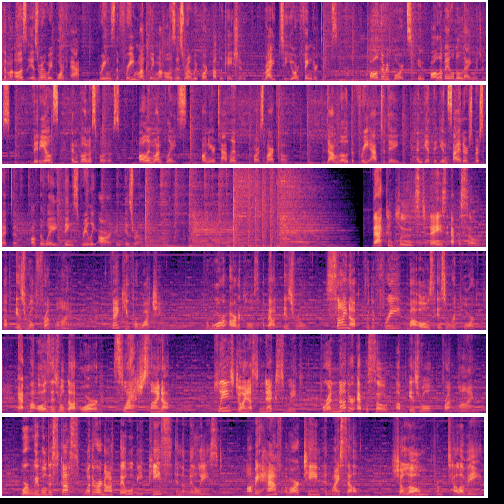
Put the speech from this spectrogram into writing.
The Ma'oz Israel Report app brings the free monthly Ma'oz Israel Report publication right to your fingertips. All the reports in all available languages, videos, and bonus photos, all in one place, on your tablet or smartphone. Download the free app today and get the insider's perspective of the way things really are in Israel. That concludes today's episode of Israel Frontline. Thank you for watching. For more articles about Israel, sign up for the free Ma'oz Israel report at maozisrael.org slash sign up. Please join us next week for another episode of Israel Frontline, where we will discuss whether or not there will be peace in the Middle East. On behalf of our team and myself, Shalom from Tel Aviv.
